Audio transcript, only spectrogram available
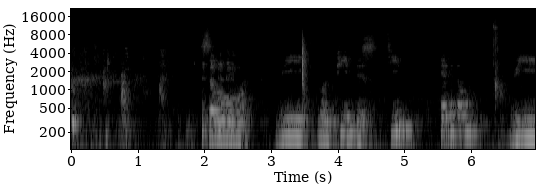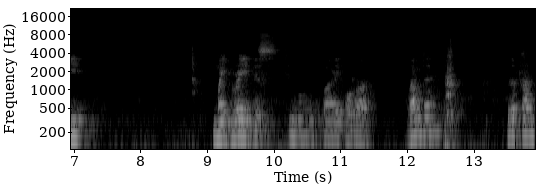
so we repeat this t capital. We migrate this 2 pi over lambda to the front.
